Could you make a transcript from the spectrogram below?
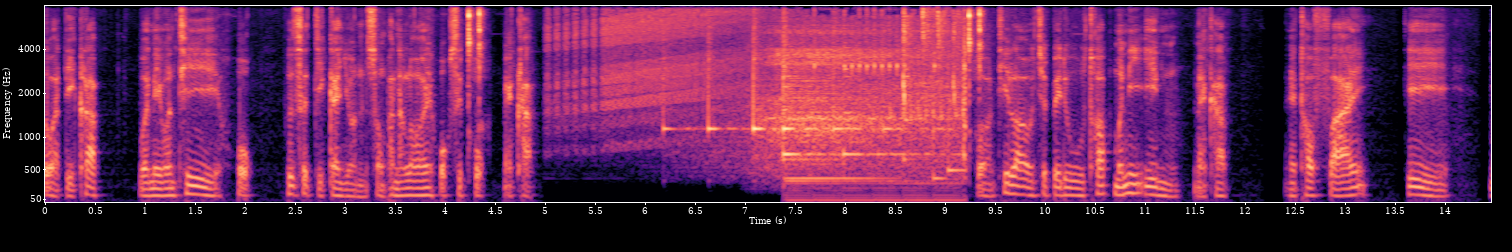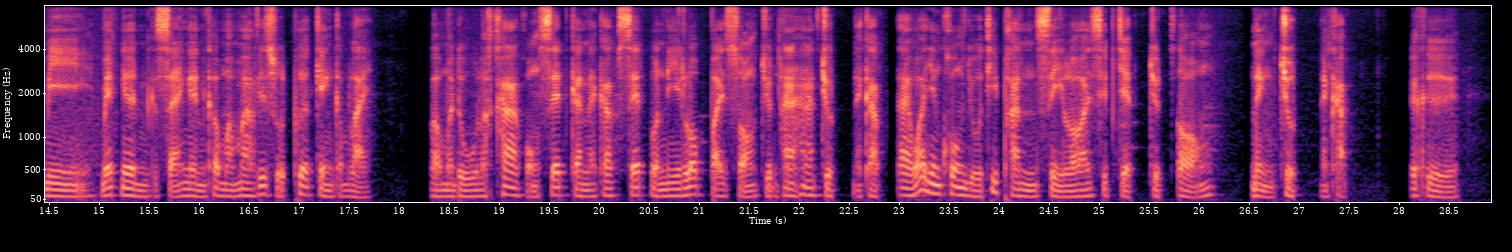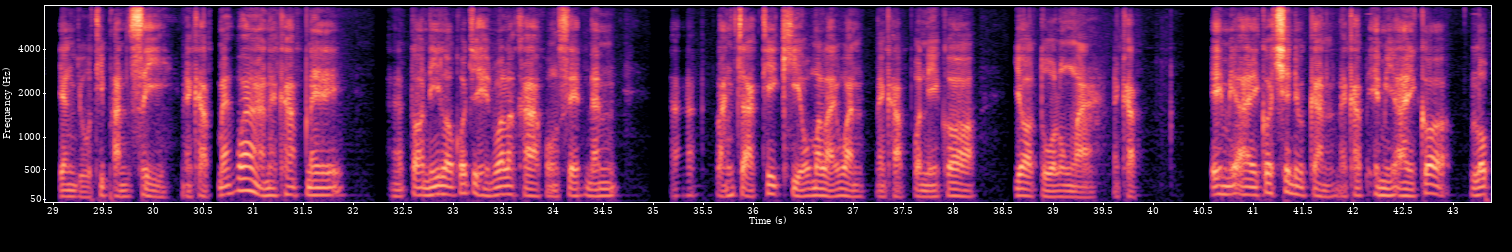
สวัสดีครับ วันนี้วันที่ 6 พฤศจิกายน 2566 นะครับ ก่อนที่เราจะไปดู Top Money In นะครับ ใน Top 5 ที่มีเม็ดเงินกระแสเงินเข้ามามากที่สุดเพื่อเก่งกำไร เรามาดูราคาของเซตกันนะครับ เซตวันนี้ลบไป 2.55 จุดนะครับ แต่ว่ายังคงอยู่ที่ 1,417.21 จุดนะครับ ก็คือ ยังอยู่ที่พันสี่นะครับแม้ว่านะครับในตอนนี้เราก็จะเห็นว่าราคาของเซตนั้น หลังจากที่เขียวมาหลายวันนะครับ วันนี้ก็ย่อตัวลงมานะครับ MAI ก็เช่นเดียวกันนะครับ MAI ก็ลบ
